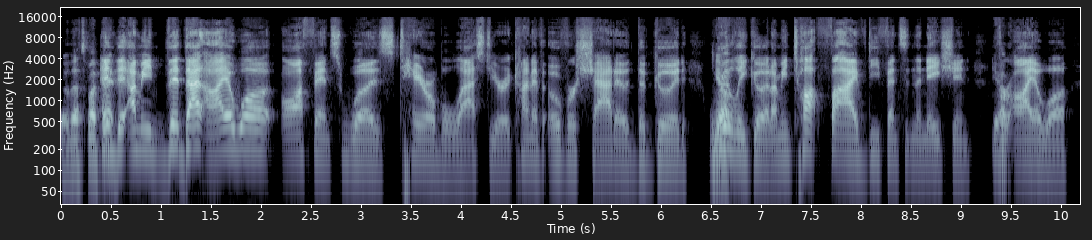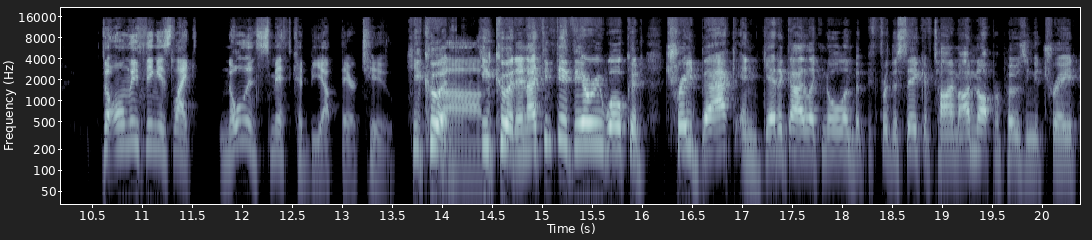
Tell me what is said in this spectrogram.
So that's my pick. And the, I mean, the, that Iowa offense was terrible last year. It kind of overshadowed the good, Yeah. really good. I mean, top five defense in the nation Yeah. for Iowa. The only thing is like Nolan Smith could be up there too. He could. Um, he could. And I think they very well could trade back and get a guy like Nolan. But for the sake of time, I'm not proposing a trade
